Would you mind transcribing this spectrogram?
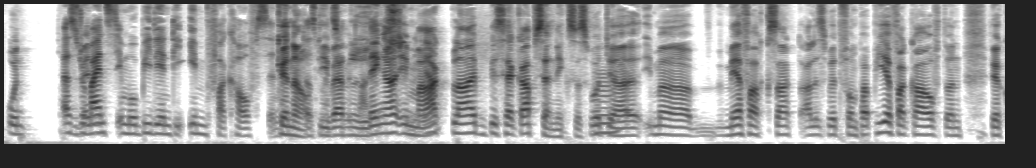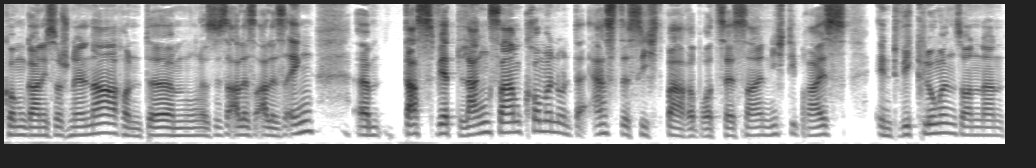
Und also du Wenn, meinst Immobilien, die im Verkauf sind. Genau, die werden länger im Markt bleiben. Bisher gab es ja nichts. Es wurde mhm. ja immer mehrfach gesagt, alles wird vom Papier verkauft und wir kommen gar nicht so schnell nach und ähm, es ist alles, alles eng. Ähm, das wird langsam kommen und der erste sichtbare Prozess sein, nicht die Preisentwicklungen, sondern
